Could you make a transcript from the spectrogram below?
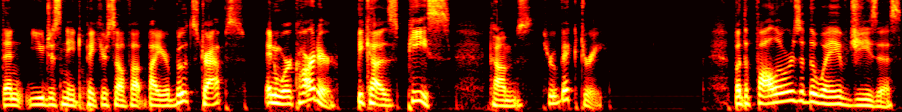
then you just need to pick yourself up by your bootstraps and work harder because peace comes through victory. But the followers of the way of Jesus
